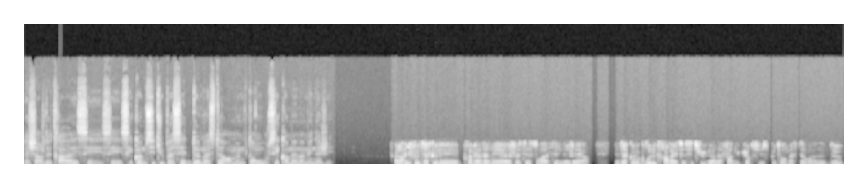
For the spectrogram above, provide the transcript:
la charge de travail, c'est comme si tu passais deux masters en même temps ou c'est quand même aménagé? Alors, il faut dire que les premières années à HEC sont assez légères. C'est-à-dire que le gros du travail se situe vers la fin du cursus, plutôt en Master 2 euh,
